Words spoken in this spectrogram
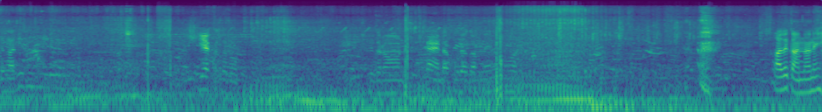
ਦਿਖਾ ਦੀ ਤੁਹਾਨੂੰ ਨੇੜੇ ਕਰਕੇ। ਚੈੱਕ ਕਰੋ। ਗਰਾਊਂਡ ਘੈਂਟ ਪੂਰਾ ਕੰਮ ਇਹਨੂੰ ਆ ਦੁਕਾਨਾਂ ਨੇ।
